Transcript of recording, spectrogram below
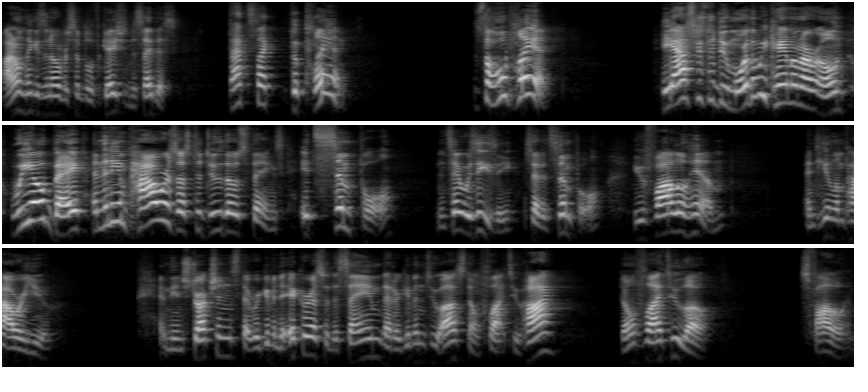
I don't think it's an oversimplification to say this. That's like the plan. It's the whole plan. He asks us to do more than we can on our own. We obey, and then He empowers us to do those things. It's simple. I didn't say it was easy. I said it's simple. You follow Him, and He'll empower you. And the instructions that were given to Icarus are the same that are given to us. Don't fly too high, don't fly too low. Just follow Him.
